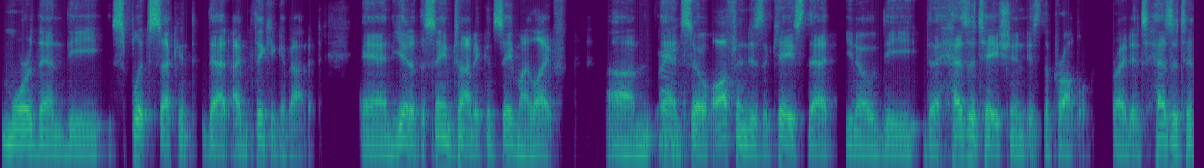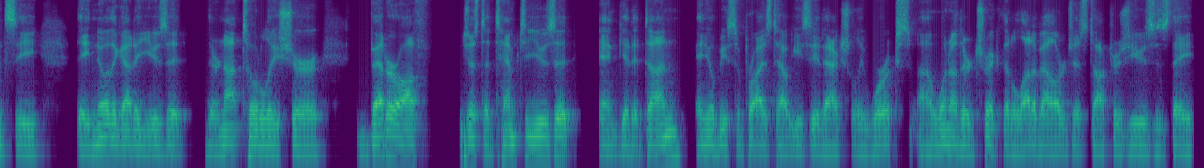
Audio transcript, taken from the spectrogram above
more than the split second that i'm thinking about it. And yet at the same time it can save my life. Um, right. and so often is the case that you know the the hesitation is the problem right? It's hesitancy. They know they got to use it. They're not totally sure. Better off just attempt to use it and get it done. And you'll be surprised how easy it actually works. Uh, one other trick that a lot of allergist doctors use is they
